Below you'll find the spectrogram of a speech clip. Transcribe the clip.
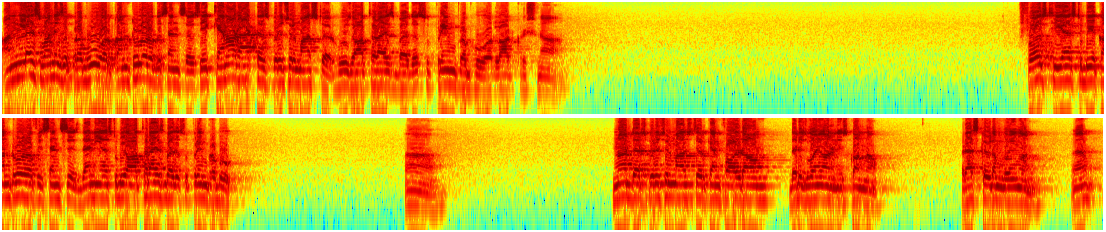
Unless one is a Prabhu or controller of the senses, he cannot act as spiritual master who is authorized by the Supreme Prabhu or Lord Krishna. First, he has to be a controller of his senses, then, he has to be authorized by the Supreme Prabhu. Ah. Not that spiritual master can fall down, that is going on in ISKCON now. Rascaldom going on. Ah?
